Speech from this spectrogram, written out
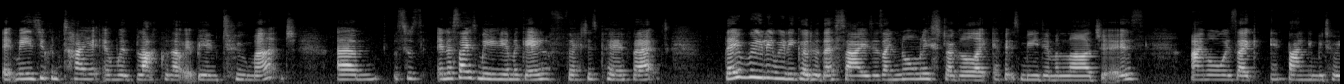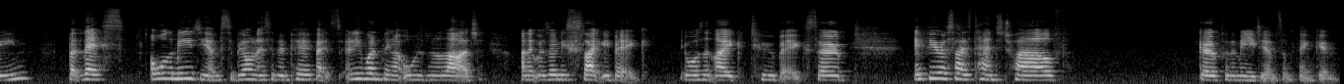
It means you can tie it in with black without it being too much. Um, this was in a size medium again, fit is perfect. They're really, really good with their sizes. I normally struggle like if it's medium and larges, I'm always like bang in between. But this, all the mediums to be honest have been perfect. It's only one thing I ordered in a large and it was only slightly big it wasn't like too big. So if you're a size 10 to 12, go for the mediums, I'm thinking.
